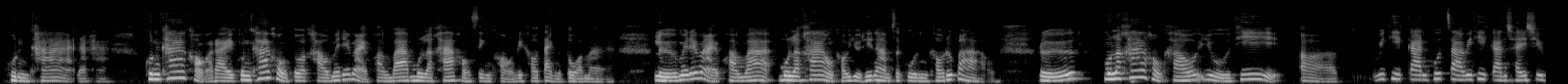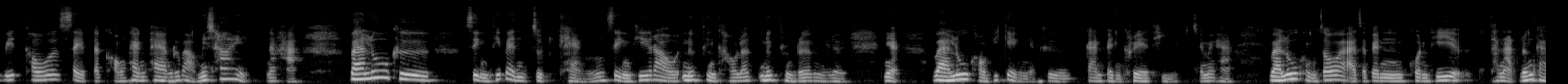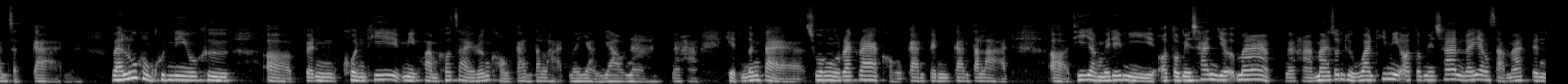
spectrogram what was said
คุณค่านะคะ คุณค่าของอะไรคุณค่าของตัวเขาไม่ได้หมายความว่ามูลค่าของสิ่งของที่เขาแต่งตัวมา หรือไม่ได้หมายความว่ามูลค่าของเขาอยู่ที่นามสกุลเขาหรือเปล่า หรือมูลค่าของเขาอยู่ที่วิธีการพูดจาวิธีการใช้ชีวิตเขาเสพแต่ของแพงๆหรือเปล่าไม่ใช่นะคะ value คือ สิ่งที่เป็นจุดแข็งสิ่งที่เรานึกถึงเขาแล้วนึกถึงเรื่องนี้เลยเนี่ย value ของพี่เก่งเนี่ยคือการเป็น creative ใช่ไหมคะ value ของโจ้อาจจะเป็นคนที่ถนัดเรื่องการจัดการ value ของคุณนิวคือเอเป็นคนที่มีความเข้าใจเรื่องของการตลาดมาอย่างยาวนานนะคะ เห็นตั้งแต่ช่วงแรก ๆ ของการเป็นการตลาดที่ยังไม่ได้มี automation เยอะมากนะคะ มาจนถึงวันที่มี automation แล้วยังสามารถเป็น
